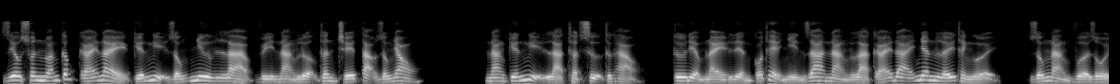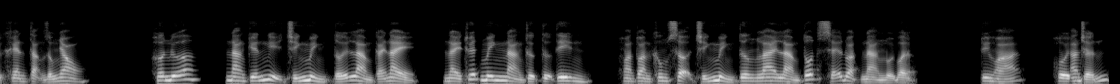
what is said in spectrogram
Diêu Xuân Ngoãn cấp cái này kiến nghị giống như là vì nàng lượng thân chế tạo giống nhau. Nàng kiến nghị là thật sự thực hảo, từ điểm này liền có thể nhìn ra nàng là cái đại nhân lấy thành người, giống nàng vừa rồi khen tặng giống nhau. Hơn nữa, nàng kiến nghị chính mình tới làm cái này, này thuyết minh nàng thực tự tin, hoàn toàn không sợ chính mình tương lai làm tốt sẽ đoạt nàng nổi bật. Tuy hóa, hồi an chấn.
